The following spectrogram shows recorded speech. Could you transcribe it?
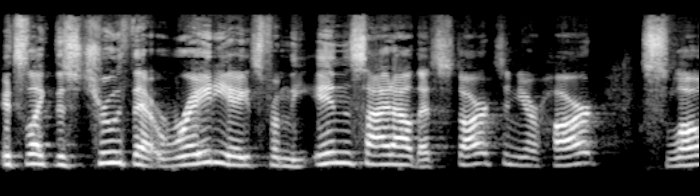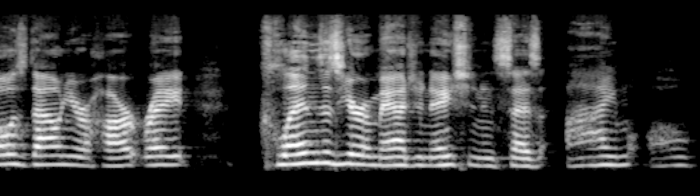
it's like this truth that radiates from the inside out, that starts in your heart, slows down your heart rate, cleanses your imagination, and says, I'm okay.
